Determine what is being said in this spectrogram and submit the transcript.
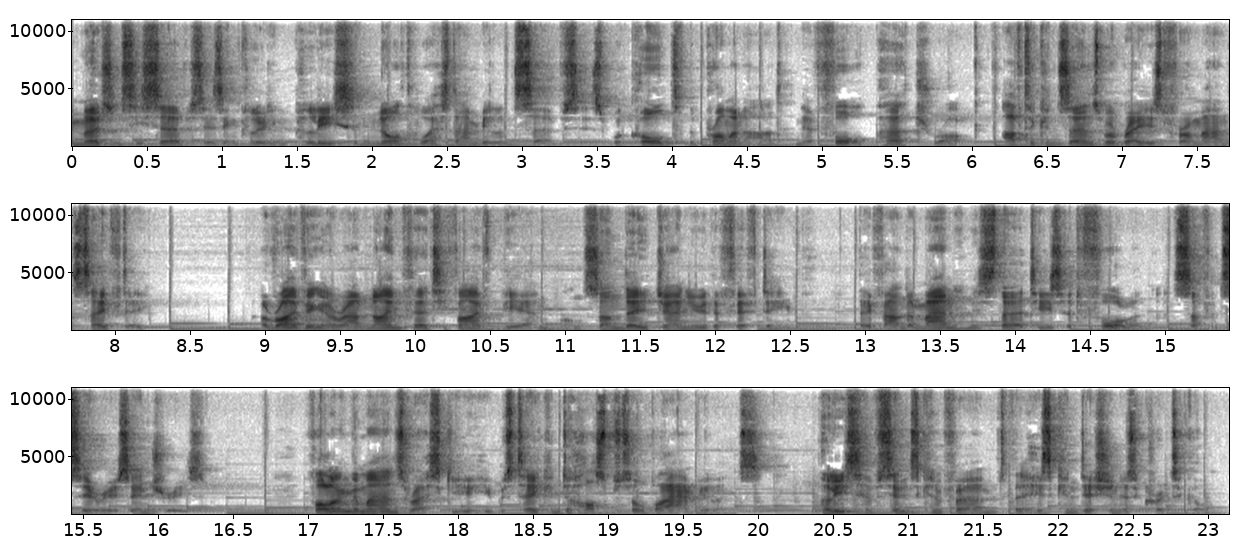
Emergency services, including police and Northwest Ambulance Services, were called to the promenade near Fort Perch Rock after concerns were raised for a man's safety. Arriving around 9:35 p.m. on Sunday, January the 15th, they found a man in his 30s had fallen and suffered serious injuries. Following the man's rescue, he was taken to hospital by ambulance. Police have since confirmed that his condition is critical.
